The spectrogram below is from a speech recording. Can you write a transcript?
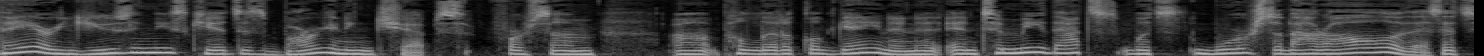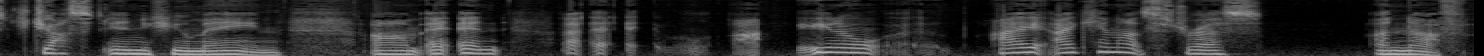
they are using these kids as bargaining chips for some uh, political gain, and and to me, that's what's worse about all of this. It's just inhumane, um, and, and uh, uh you know, I I cannot stress enough.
